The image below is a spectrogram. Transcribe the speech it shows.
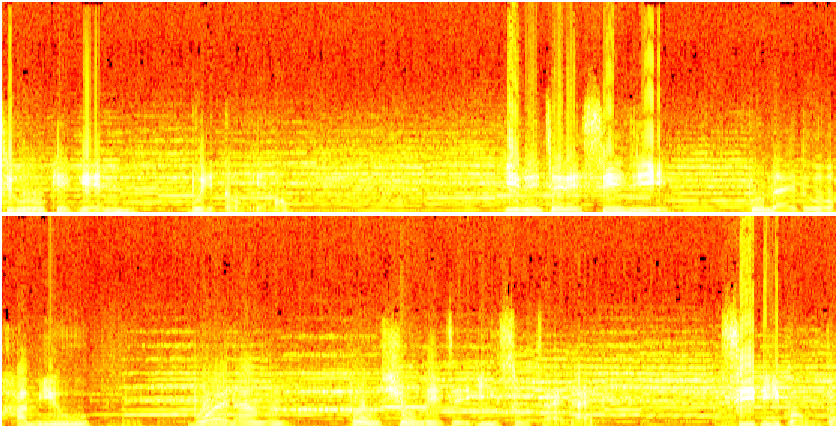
这句格言未动摇。因为这个死字本来就含有无爱人报赏的这意思在内，死而忘报，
